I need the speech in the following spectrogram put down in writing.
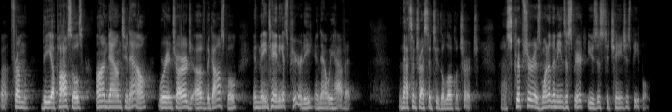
uh, from the apostles on down to now, we're in charge of the gospel and maintaining its purity, and now we have it. And that's entrusted to the local church. Uh, scripture is one of the means the Spirit uses to change his people.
